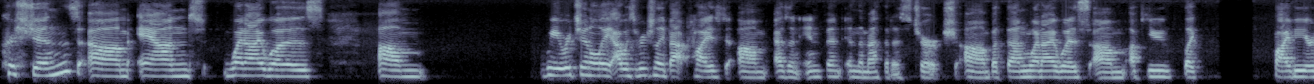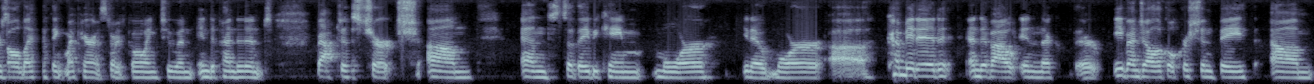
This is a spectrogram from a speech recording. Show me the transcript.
Christians, um, and when I was, um, we originally I was originally baptized um, as an infant in the Methodist Church, um, but then when I was um, a few like five years old, I think my parents started going to an independent Baptist church, and so they became more you know more uh, committed and devout in their, their evangelical christian faith. Um,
